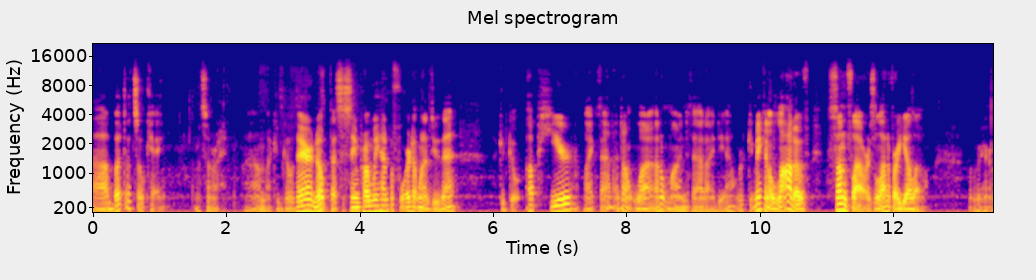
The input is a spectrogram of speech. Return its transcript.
uh, but that's okay. That's all right. Um, I could go there. Nope, that's the same problem we had before. Don't want to do that could go up here like that. I don't, I don't mind that idea. We're making a lot of sunflowers, a lot of our yellow over here.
